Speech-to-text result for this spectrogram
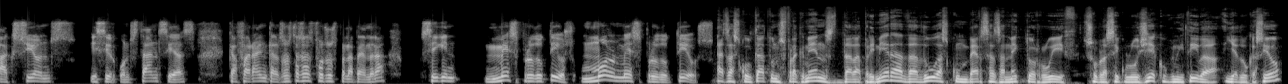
accions i circumstàncies que faran que els nostres esforços per aprendre siguin més productius, molt més productius. Has escoltat uns fragments de la primera de dues converses amb Héctor Ruiz sobre psicologia cognitiva i educació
